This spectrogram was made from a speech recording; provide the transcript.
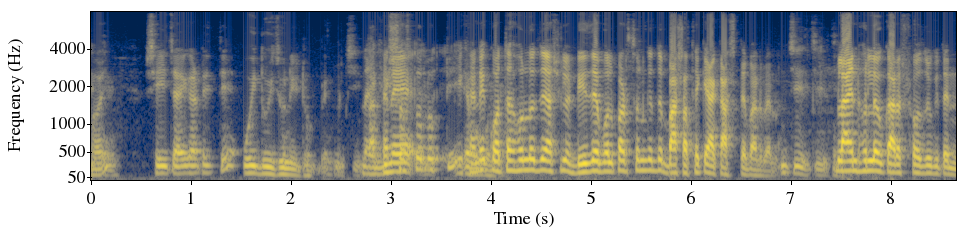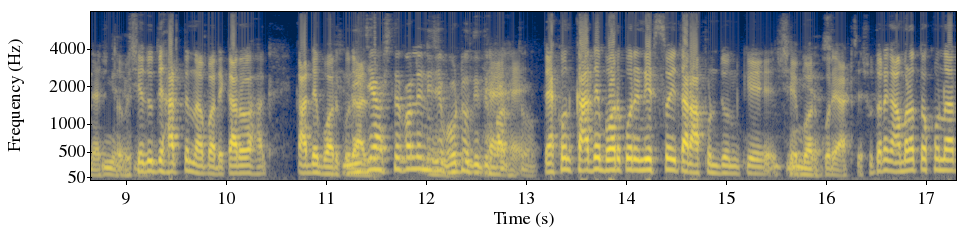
হয় সেই জায়গাটিতে ওই দুইজনই তার এখানে এখানে কথা হলো যে আসলে ডিজেবল পারসন কিন্তু বাসা থেকে একা আসতে পারবে না। জি জি ব্লাইন্ড হলেও কারও সহযোগিতা নিয়ে আসতে হবে। সে যদি হাঁটতে না পারে কারও কাঁধে ভর করে নিজে আসতে পারলে নিজে ভোটও দিতে হ্যাঁ, পারতো। হ্যাঁ। তো এখন কাঁধে ভর করে নিশ্চয়ই তার আপনজনকে সে ভর করে আসছে। সুতরাং আমরা তখন আর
